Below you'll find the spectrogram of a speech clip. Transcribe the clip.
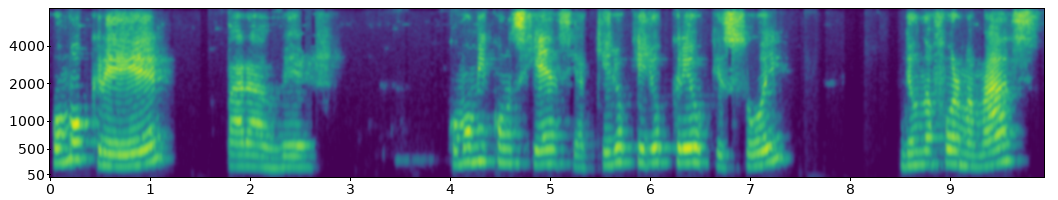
cómo creer para ver, cómo mi conciencia, aquello que yo creo que soy, de una forma más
